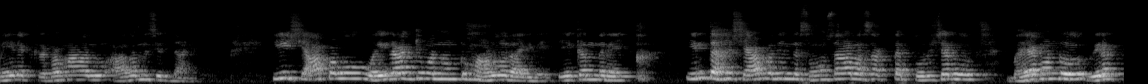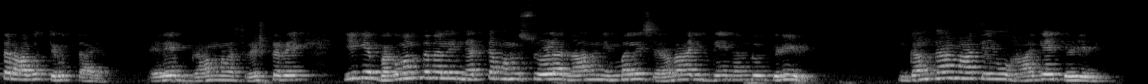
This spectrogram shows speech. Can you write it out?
ಮೇಲೆ ಕೃಪ ಮಾಡಲು ಆಗಮಿಸಿದ್ದಾನೆ. ಈ ಶಾಪವು ವೈರಾಗ್ಯವನ್ನುಂಟು ಮಾಡುವುದಾಗಿದೆ. ಏಕೆಂದರೆ ಇಂತಹ ಶಾಪದಿಂದ ಸಂಸಾರಸಕ್ತ ಪುರುಷರು ಭಯಗೊಂಡು ವಿರಕ್ತರಾಗುತ್ತಿರುತ್ತಾರೆ. ಎಲೆ ಬ್ರಾಹ್ಮಣ ಶ್ರೇಷ್ಠರೇ, ಹೀಗೆ ಭಗವಂತನಲ್ಲಿ ನೆಟ್ಟ ಮನಸ್ಸುಳ್ಳ ನಾನು ನಿಮ್ಮಲ್ಲಿ ಶರಣಾಗಿದ್ದೇನೆಂದು ತಿಳಿಯಿರಿ. ಗಂಗಾ ಮಾತೆಯು ಹಾಗೇ ತಿಳಿಯಲಿ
